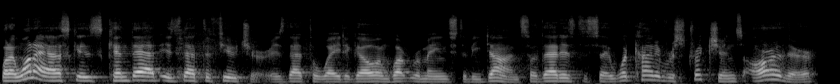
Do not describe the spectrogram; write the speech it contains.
What I want to ask is, can that, is that the future? Is that the way to go? And what remains to be done? So that is to say, what kind of restrictions are there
